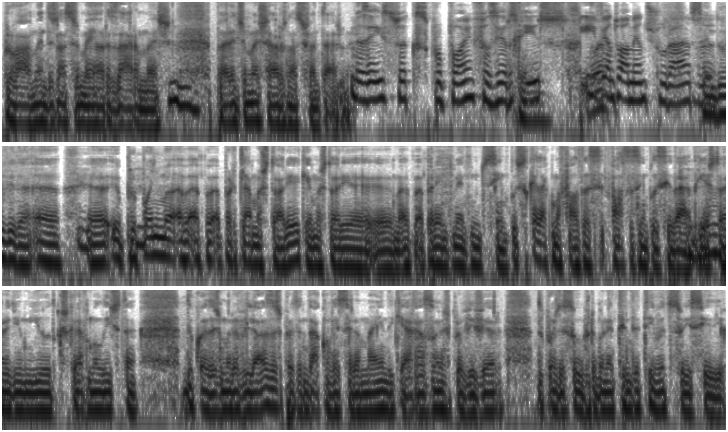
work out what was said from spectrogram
provavelmente, as nossas maiores armas uhum. para desmanchar os nossos fantasmas. Mas é isso que se propõe fazer Sim. rir e é? eventualmente chorar. Sem dúvida. Uh, uh, eu proponho-me a, a, partilhar uma história, que é uma história uh, aparentemente muito simples, se calhar com uma falta, falsa simplicidade, uhum. que é a história de um miúdo que escreve uma lista de coisas maravilhosas para tentar convencer a mãe de que há razões para viver depois da sua primeira tentativa de suicídio.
